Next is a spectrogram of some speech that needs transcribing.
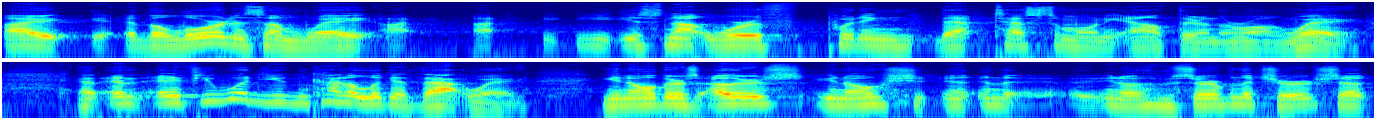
I, the Lord in some way, I, it's not worth putting that testimony out there in the wrong way. And, and, and if you would, you can kind of look at it that way. You know, there's others, you know, in the, you know, who serve in the church that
